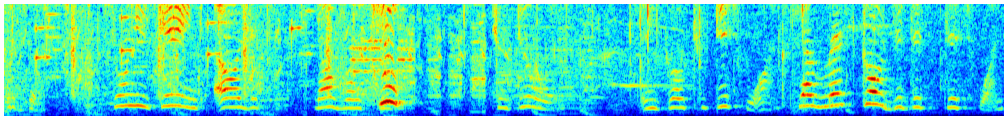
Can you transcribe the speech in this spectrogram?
What's up? So you're getting all this level two to do it and go to this one. Yeah, let's go to this this one.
